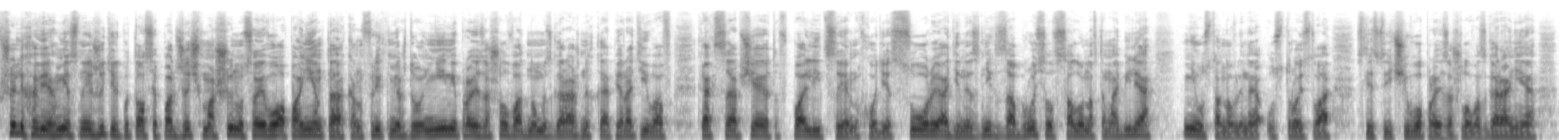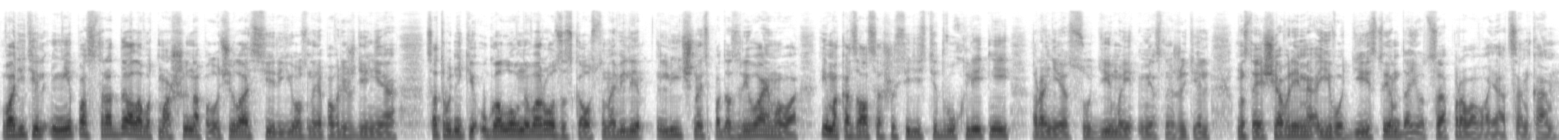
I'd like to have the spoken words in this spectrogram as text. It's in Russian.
В Шелихове местный житель пытался поджечь машину своего оппонента. Конфликт между ними произошел в одном из гаражных кооперативов. Как сообщают в полиции, в ходе ссоры один из них забросил в салон автомобиля неустановленное устройство, вследствие чего произошло возгорание. Водитель не пострадал, а вот машина получила серьезные повреждения. Сотрудники уголовного розыска установили личность подозреваемого. Им оказался 62-летний, ранее судимый местный житель. В настоящее время его действиям дается правовая оценка.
